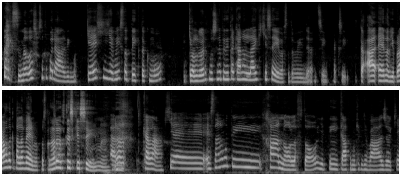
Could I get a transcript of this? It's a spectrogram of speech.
Εντάξει, να δώσω αυτό το παράδειγμα. Και έχει γεμίσει το TikTok μου και ο αλγόριθμος είναι επειδή τα κάνω like και save αυτό το βίντεο, έτσι. Εντάξει. Ένα-δύο πράγματα καταλαβαίνουμε πώς το Άρα αυτές και εσύ, ναι. Άρα, καλά. Και αισθάνομαι ότι χάνω όλο αυτό, γιατί κάθομαι και διαβάζω και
